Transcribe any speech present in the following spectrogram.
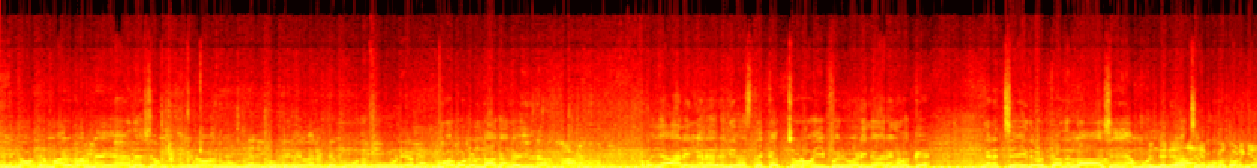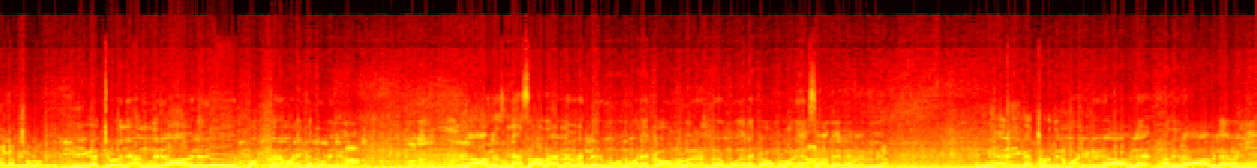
ഈ ഡോക്ടർമാർ പറഞ്ഞ ഏകദേശം ഈ കുട്ടിക്ക് വിലട്ട് മൂന്ന് കോടിയാണ്. നമ്മളെ കൊണ്ട് ഉണ്ടാക്കാൻ കഴിയില്ല അപ്പോൾ ഞാനിങ്ങനെ ഒരു ദിവസത്തെ കച്ചവടം ഈ പരിപാടിയും കാര്യങ്ങളൊക്കെ ഇങ്ങനെ ചെയ്തു കൊടുക്കുക എന്നുള്ള ആശയം ഞാൻ മുന്നിട്ട് വെച്ചപ്പോൾ ഈ കച്ചവടം ഞാൻ ഇന്ന് രാവിലെ ഒരു പത്തര മണിക്ക് തുടങ്ങി രാവിലെ ഞാൻ സാധാരണ വരൽ ഒരു മൂന്ന് മണിയൊക്കെ ആകുമ്പോഴാണ് രണ്ടര മൂന്നിനൊക്കെ ആകുമ്പോഴാണ് ഞാൻ സാധാരണ വരൽ ഇന്ന് ഞാൻ ഈ കച്ചവടത്തിന് വേണ്ടിയിട്ട് രാവിലെ അത് രാവിലെ ഇറങ്ങി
